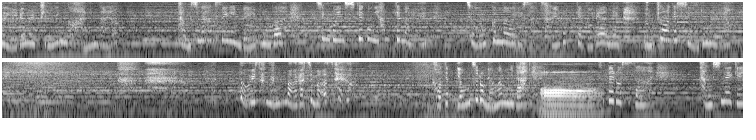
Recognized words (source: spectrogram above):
그 이름을 빌린 거 아닌가요? 당신의 학생인 메이븐과 친구인 시계공이 함께 만든 좋은 꿈 마을에서 자유롭게 노래하는 은표 아가씨의 이름을요. 더 이상은 말하지 마세요. 거듭 영주로 명합니다. 어. 후배로서 당신에게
